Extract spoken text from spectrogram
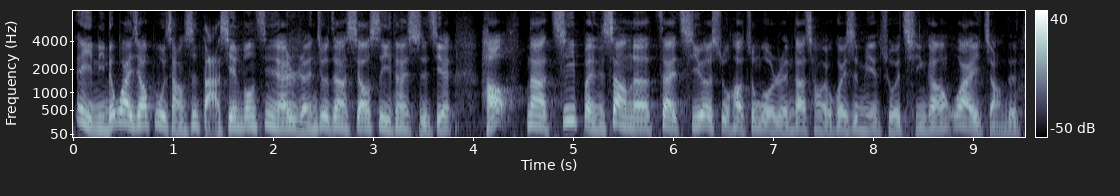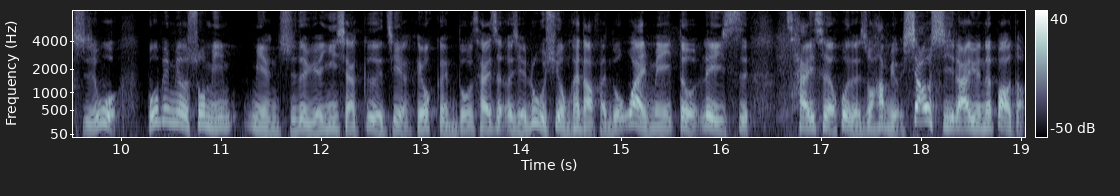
哎，你的外交部长是打先锋，进来人就这样消失一段时间。好，那基本上呢，在七月二十五号，中国人大常委会是免除了秦刚外长的职务，不过并没有说明免职的原因下，各界有很多猜测，而且陆续我们看到很多外媒都有类似猜测，或者说他们有消息来源的报道。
